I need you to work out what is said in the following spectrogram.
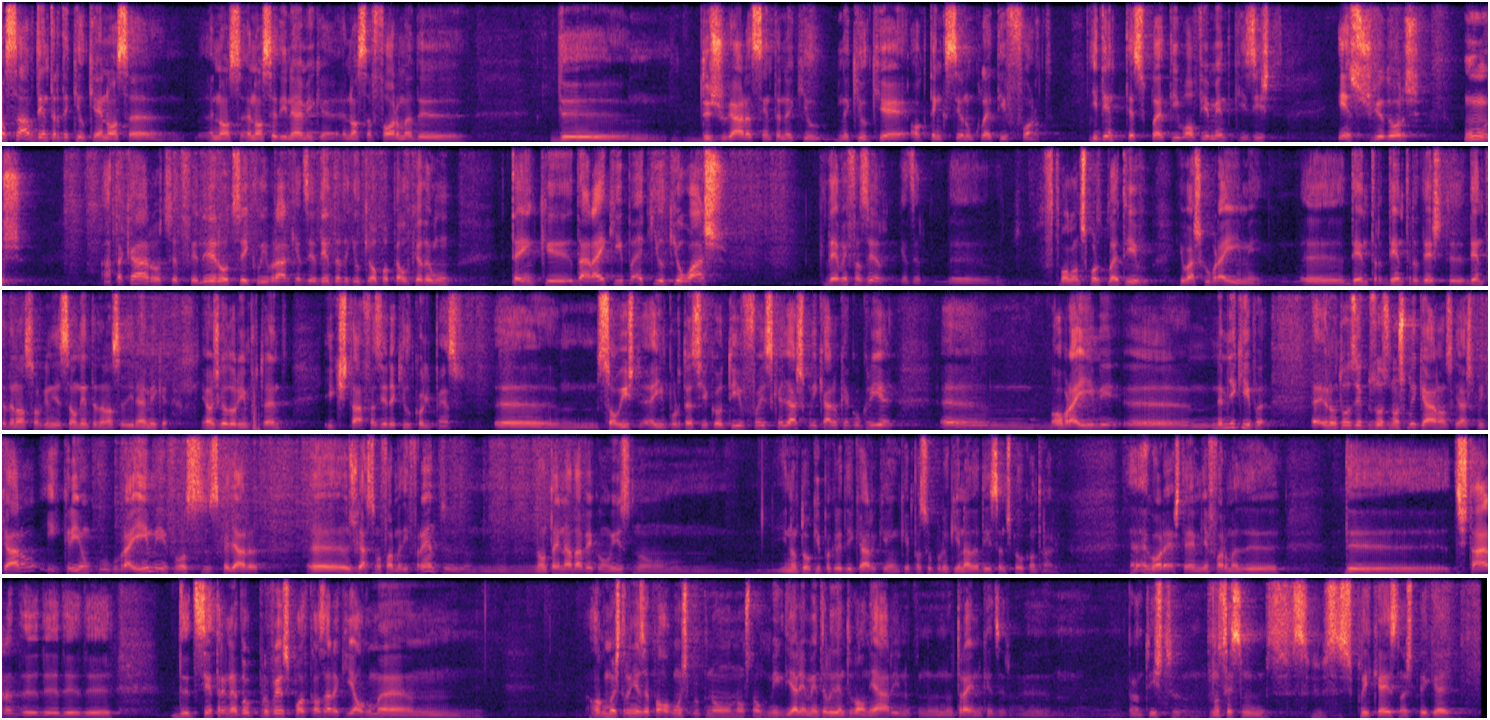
Ele sabe, dentro daquilo que é a nossa, a nossa, a nossa dinâmica, a nossa forma de, de, de jogar, assenta naquilo, naquilo que é ou que tem que ser um coletivo forte. E dentro desse coletivo, obviamente, que existe esses jogadores, uns a atacar, outros a defender, outros a equilibrar, quer dizer, dentro daquilo que é o papel de cada um, tem que dar à equipa aquilo que eu acho que devem fazer. Quer dizer, uh, futebol é um desporto coletivo. Eu acho que o Brahimi, dentro, dentro, deste, dentro da nossa organização, dentro da nossa dinâmica, é um jogador importante e que está a fazer aquilo que eu lhe peço. Uh, só isto, a importância que eu tive foi se calhar explicar o que é que eu queria ao Brahimi na minha equipa. Eu não estou a dizer que os outros não explicaram, se calhar explicaram e queriam que o Brahimi fosse, se calhar, jogasse de uma forma diferente. Não tem nada a ver com isso. Não, e não estou aqui para criticar quem, quem passou por aqui, nada disso, antes pelo contrário. Agora, esta é a minha forma de, de, de estar, de, de, de, ser treinador, que por vezes pode causar aqui alguma, alguma estranheza para alguns, porque não, não estão comigo diariamente ali dentro do balneário e no, no, no treino, quer dizer, pronto, isto, não sei se, me, se, se expliquei, se não expliquei.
